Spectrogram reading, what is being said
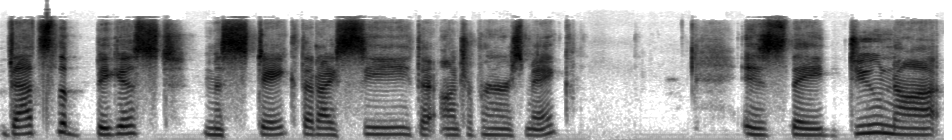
That's the biggest mistake that I see that entrepreneurs make is they do not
